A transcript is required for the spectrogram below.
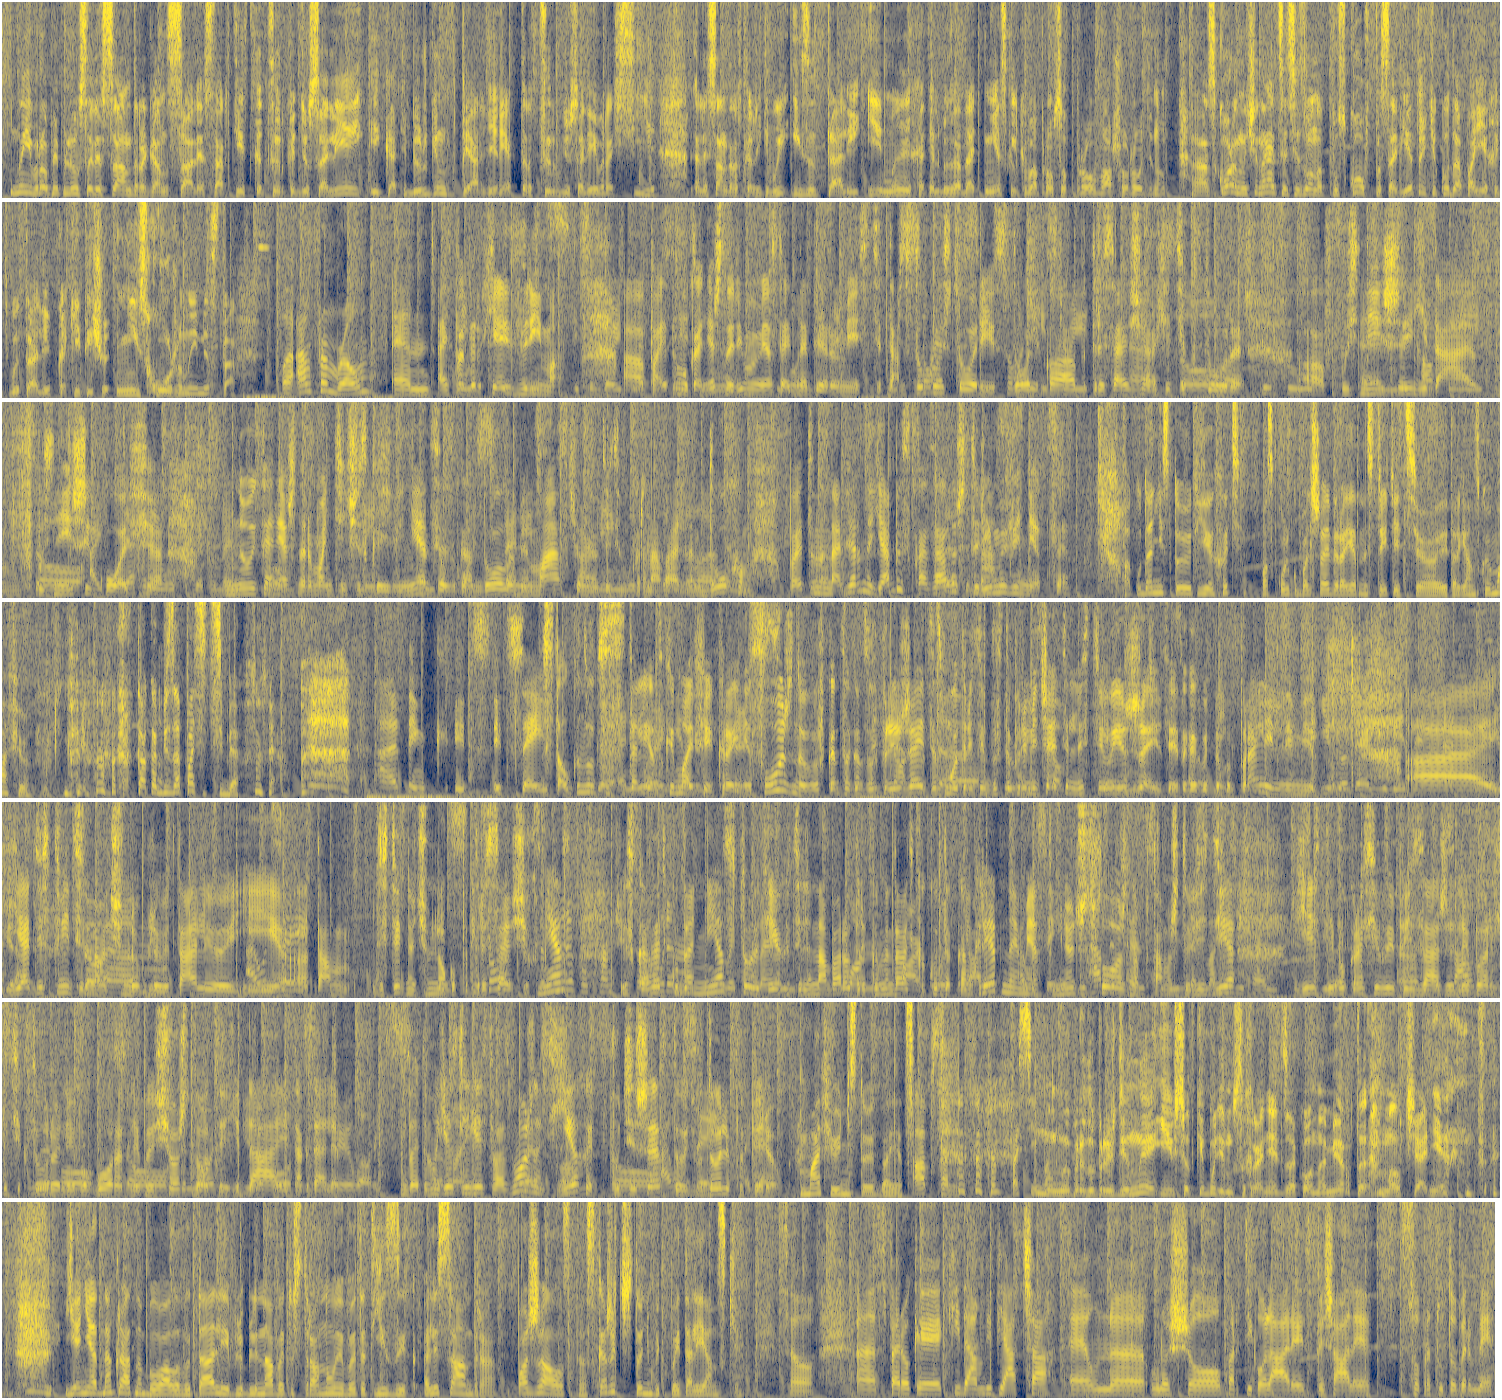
На Европе плюс Александра Гонсалес, артистка цирка дю Солей, и Катя Бюжгин, пиар-директор цирк дю Солей в России. Александра, скажите, вы из Италии, и мы хотели бы задать несколько вопросов про вашу родину. А, Скоро начинается сезон отпусков. Посоветуйте, куда поехать в Италии, в какие-то еще неисхоженные места. Well, I'm from Rome, and I think Во-первых, я из Рима, it's- it's А, поэтому, конечно, Рим у меня стоит на первом месте. Там столько much столько потрясающей архитектуры, а, вкуснейшая еда. Вкуснейший кофе. Ну и, конечно, романтическая. Венеция с гондолами, масками, вот этим карнавальным духом. Поэтому, наверное, я бы сказала, что Рим и. Венеция. А куда не стоит ехать, поскольку большая вероятность встретить э, итальянскую мафию? Как обезопасить себя? Столкнуться с итальянской мафией крайне сложно. Вы, в конце концов, приезжаете, смотрите достопримечательности и уезжаете. Это какой-то такой параллельный мир. А, Я действительно очень um, люблю Италию, и а, там действительно очень много потрясающих мест. И сказать, куда не стоит ехать или наоборот рекомендовать какое-то конкретное место, мне очень сложно, потому что везде есть либо красивые Um, пейзажи, либо архитектура, либо город, либо еще что-то, еда и так далее. Поэтому, если есть возможность ехать, путешествовать вдоль и поперек. Мафию не стоит бояться. Абсолютно. Спасибо. Ну, мы предупреждены и все-таки будем сохранять закон о мерта, молчание. Я неоднократно бывала в Италии, влюблена в эту страну и в этот язык. Алессандра, пожалуйста, скажите что-нибудь по-итальянски. So, eh, spero che Kidam vi piaccia, è un, eh, uno show particolare, speciale, soprattutto per me.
